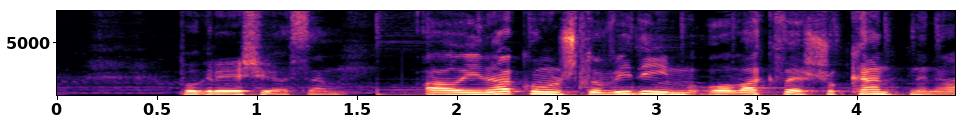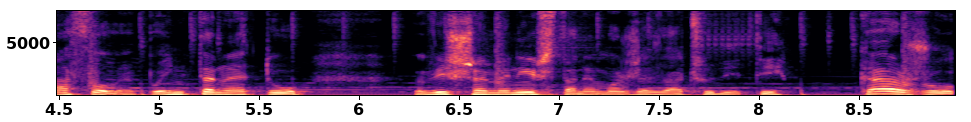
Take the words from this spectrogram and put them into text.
pogrešio sam. Ali nakon što vidim ovakve šokantne naslove po internetu, više me ništa ne može začuditi. Kažu,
